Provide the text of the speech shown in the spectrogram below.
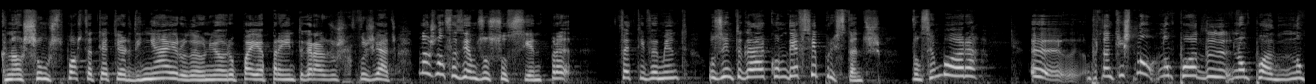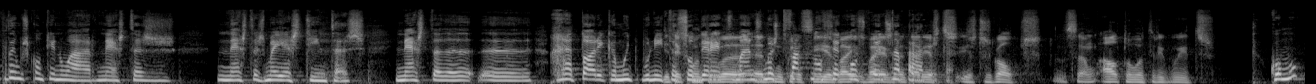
que nós somos supostos até ter dinheiro da União Europeia para integrar os refugiados, nós não fazemos o suficiente para efetivamente os integrar como deve ser, por isso tantos vão-se embora. Uh, portanto, isto não, não, pode, não, pode, não podemos continuar nestas nestas meias tintas, nesta uh, retórica muito bonita sobre direitos humanos, mas de facto não ser consequentes na prática. Estes, estes golpes são auto-atribuídos. Como?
